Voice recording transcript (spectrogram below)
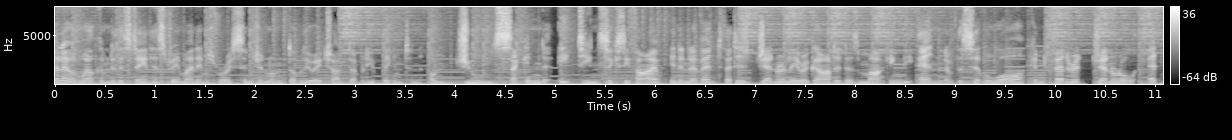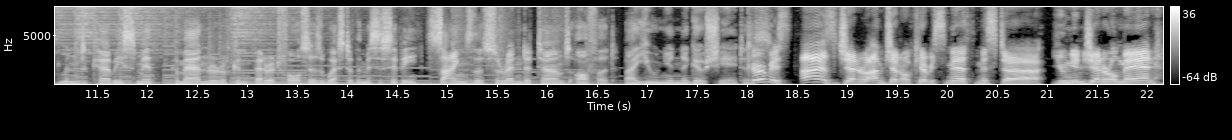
Hello and welcome to This Day in History. My name is Roy St. John on WHRW Binghamton. On June 2nd, 1865, in an event that is generally regarded as marking the end of the Civil War, Confederate General Edmund Kirby Smith, commander of Confederate forces west of the Mississippi, signs the surrender terms offered by Union negotiators. Kirby, as General, I'm General Kirby Smith, Mr. Union General Man.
